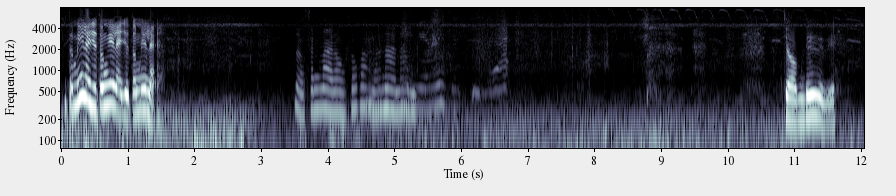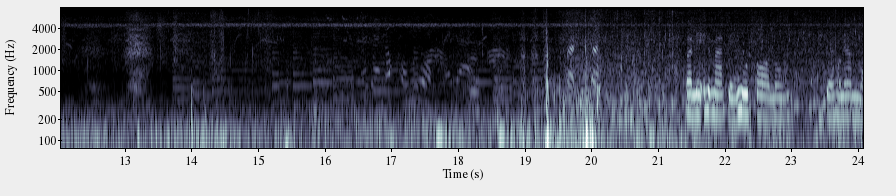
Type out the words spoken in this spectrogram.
อยู่ตรงนี้แหละอยู่ตรงนี้แหละอยู่ตรงนี้แหละหนังสั้นมาลองโซฟามาหน้านั่งจอมดื้อดิ อนนี้มาเป็นยูทอลงเพื่อให้น้ำไหล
